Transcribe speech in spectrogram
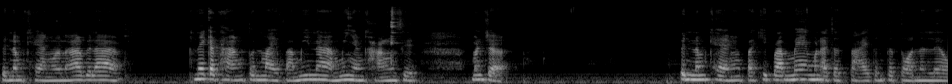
เป็นน้ำแข็งแล้วนะคะเวลาในกระถางต้นไม้ปามีน้ำมียังขังสิมันจะ เป็นน้ำแข็งปาคิดว่าแม่งมันอาจจะตายตั้งแต่ตอนนั้นแล้ว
